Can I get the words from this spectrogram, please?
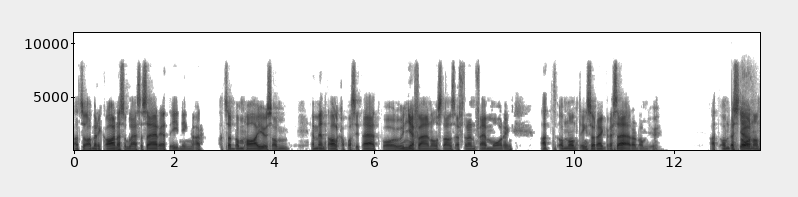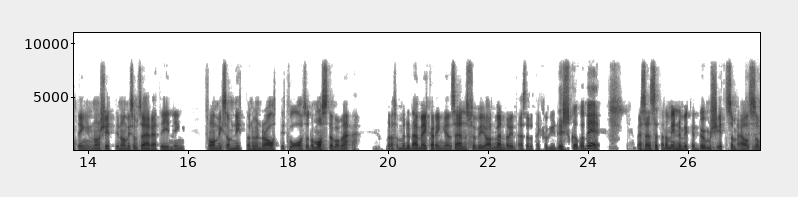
alltså amerikaner som läser serietidningar alltså de har ju som en mental kapacitet på ungefär någonstans efter en femåring att om någonting så regresserar de ju att om det står Ja. någonting, någon shit i någon liksom serietidning från liksom 1982 så då måste vara med men, alltså, men det där makar ingen sens för vi använder inte ens den teknologin. Det ska vara med. Men sen sätter de in hur mycket dum shit som helst som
